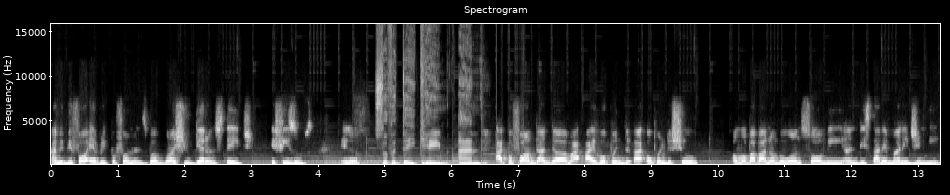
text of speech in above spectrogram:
I mean, before every performance. But once you get on stage, it fizzles, you know. So the day came and I performed and um, I, I opened I opened the show. Omo Baba number one saw me and they started managing me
